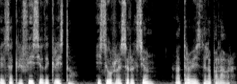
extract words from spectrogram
el sacrificio de Cristo y su resurrección a través de la palabra.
